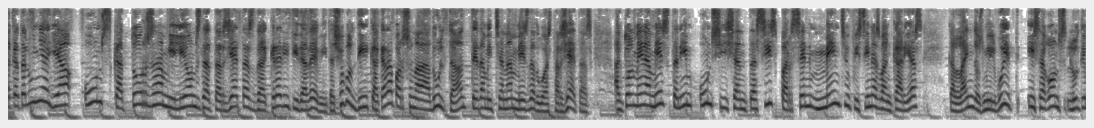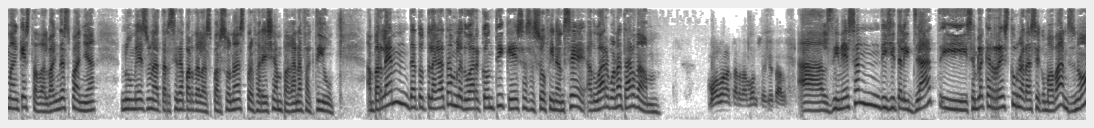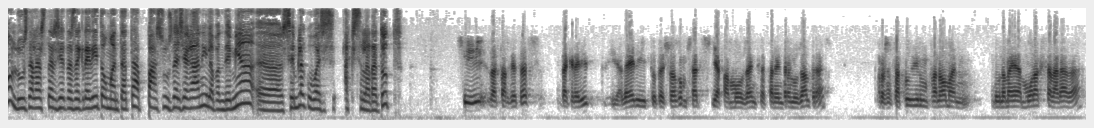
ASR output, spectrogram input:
A Catalunya hi ha uns 14 milions de targetes de crèdit i de dèbit. Això vol dir que cada persona adulta té de mitjana més de dues targetes. Actualment, a més, tenim un 66% menys oficines bancàries que l'any 2008 i segons l'última enquesta del Banc d'Espanya, només una tercera part de les persones prefereixen pagar en efectiu. En parlem de tot plegat amb l'Eduard Conti, que és assessor financer. Eduard, bona tarda. Molt bona tarda, Montse, què tal? Els diners s'han digitalitzat i sembla que res tornarà a ser com abans, no? L'ús de les targetes de crèdit ha augmentat a passos de gegant i la pandèmia eh, sembla que ho va accelerar tot. Sí, les targetes de crèdit i de dèbit, tot això, com saps, ja fa molts anys que estan entre nosaltres, però s'està produint un fenomen d'una manera molt accelerada,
